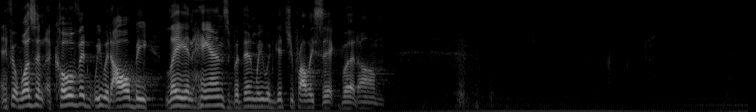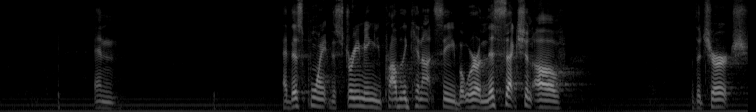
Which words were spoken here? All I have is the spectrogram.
And if it wasn't a COVID, we would all be laying hands, but then we would get you probably sick. But um, and at this point, the streaming you probably cannot see, but we're in this section of the church,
